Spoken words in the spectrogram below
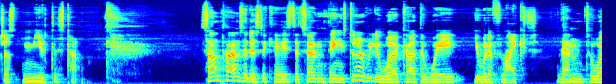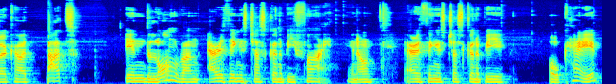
just mute this tab. Sometimes it is the case that certain things do not really work out the way you would have liked them to work out, but in the long run, everything is just going to be fine, you know? Everything is just going to be okay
